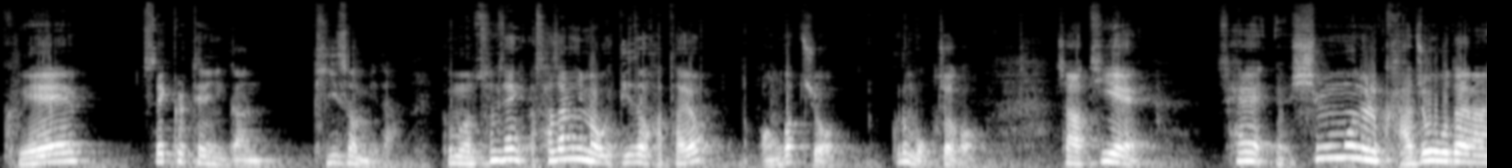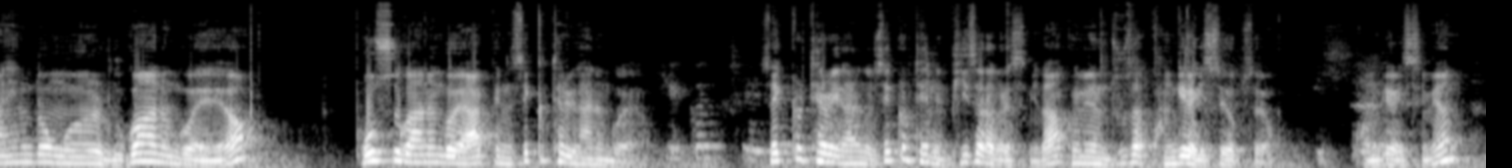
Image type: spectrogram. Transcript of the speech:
그의 세크레터리니까 비서입니다. 그러면 선생 사장님하고 비서 같아요? 엉겁죠. 그럼 목적어. 자 뒤에 새, 신문을 가져오다라는 행동을 누가 하는 거예요? 보스가 하는 거예요. 앞에는 세크레터리가 하는 거예요. 세크레터리가 하는 거예요. 세크레터리는 비서라 그랬습니다. 그러면 두 사 관계가 있어요, 없어요? 있어요. 관계가 있으면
